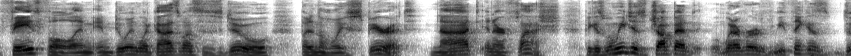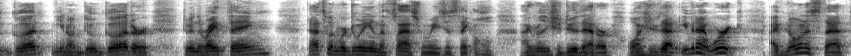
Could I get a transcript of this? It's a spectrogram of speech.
faithful in, in doing what God wants us to do, but in the Holy Spirit, not in our flesh. Because when we just jump at whatever we think is good, you know, doing good or doing the right thing, that's when we're doing in the flesh, when we just think, oh, I really should do that, or oh, I should do that. Even at work, I've noticed that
